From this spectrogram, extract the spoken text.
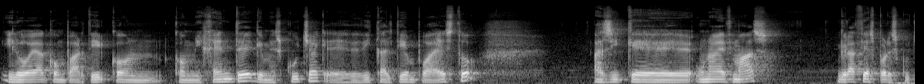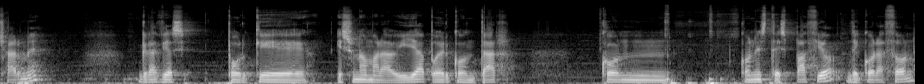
y lo voy a compartir con, con mi gente que me escucha, que dedica el tiempo a esto Así que una vez más, gracias por escucharme, gracias porque es una maravilla poder contar con, con este espacio de corazón.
